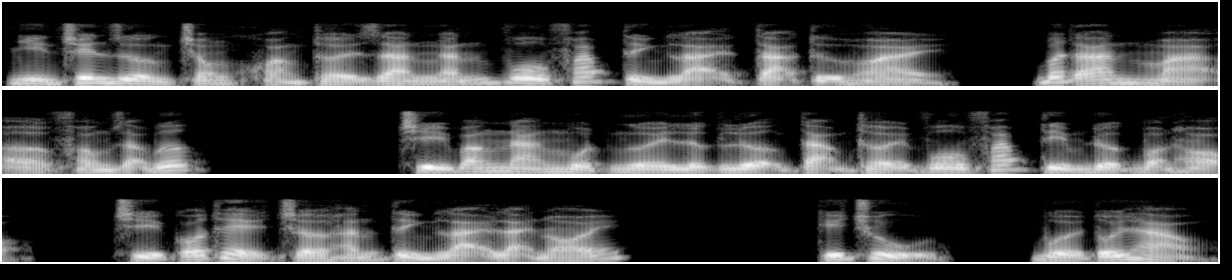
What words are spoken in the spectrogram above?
nhìn trên giường trong khoảng thời gian ngắn vô pháp tỉnh lại tạ tự hoài, bất an mà ở phòng dạ bước. Chỉ bằng nàng một người lực lượng tạm thời vô pháp tìm được bọn họ, chỉ có thể chờ hắn tỉnh lại lại nói. Ký chủ, buổi tối hảo,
